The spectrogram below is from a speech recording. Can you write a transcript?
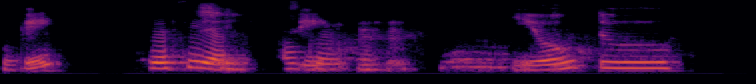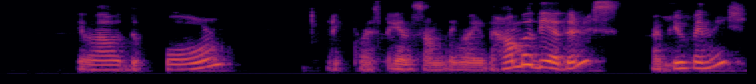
Okay. Yes, yeah. C. Okay. Mhm. You to fill out the form, requesting and something like that. How about the others? Have you finished?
